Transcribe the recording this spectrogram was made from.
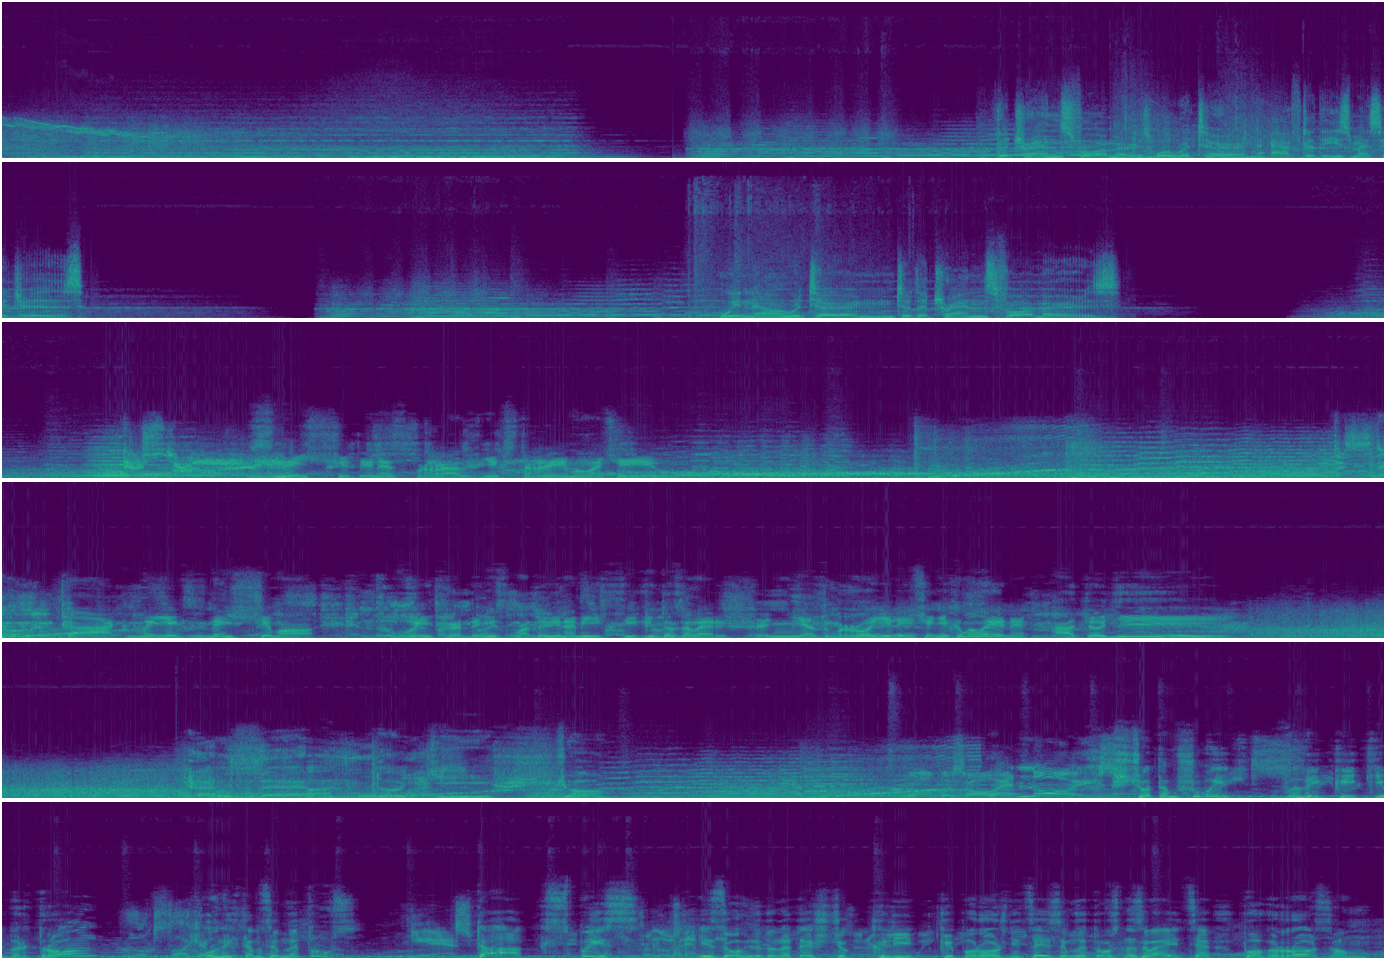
The Transformers will return after these messages. We now return to the Transformers. Знищити несправжніх стримувачів. Ми їх знищимо. Викрадені складові на місці і до завершення зброї лічені хвилини. А тоді. А тоді що? Що там шумить? Великий кібертрон? У них там землетрус. Так, спис. І з огляду на те, що клітки порожні, цей землетрус називається погрозом.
